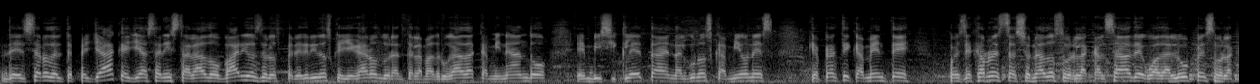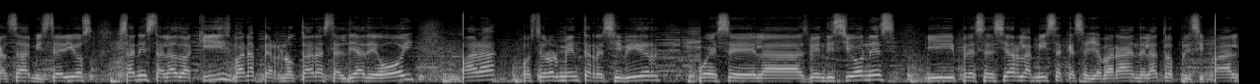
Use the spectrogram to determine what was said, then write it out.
del Cerro del Tepeyac, ya se han instalado varios de los peregrinos que llegaron durante la madrugada caminando, en bicicleta, en algunos camiones que prácticamente pues dejaron estacionados sobre la calzada de Guadalupe, sobre la calzada de Misterios. Se han instalado aquí, van a pernoctar hasta el día de hoy para posteriormente recibir pues eh, las bendiciones y presenciar la misa que se llevará en el atrio principal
